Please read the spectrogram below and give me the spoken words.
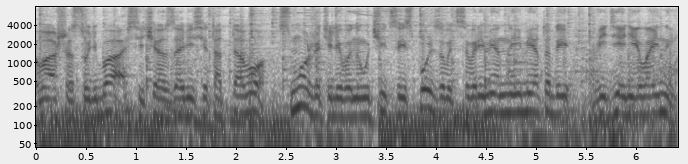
Ваша судьба сейчас зависит от того, сможете ли вы научиться использовать современные методы ведения войны.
